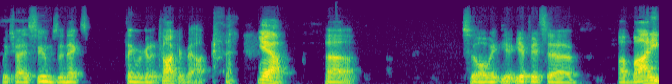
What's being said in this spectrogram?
which i assume is the next thing we're going to talk about yeah uh, so if it's a, a body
